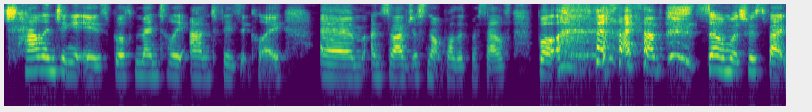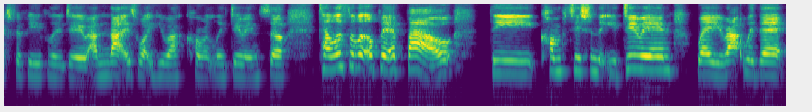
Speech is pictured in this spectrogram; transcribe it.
challenging it is both mentally and physically. Um, and so i've just not bothered myself. But i have so much respect for people who do and that is what you are currently doing. So tell us a little bit about the competition that you're doing where you're at with it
